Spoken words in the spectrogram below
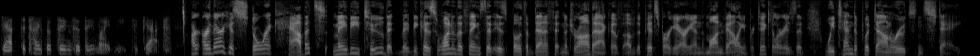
get the type of things that they might need to get. Are, are, there historic habits, maybe too, that because one of the things that is both a benefit and a drawback of, of the Pittsburgh area and the Mon Valley in particular is that we tend to put down roots and stay.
